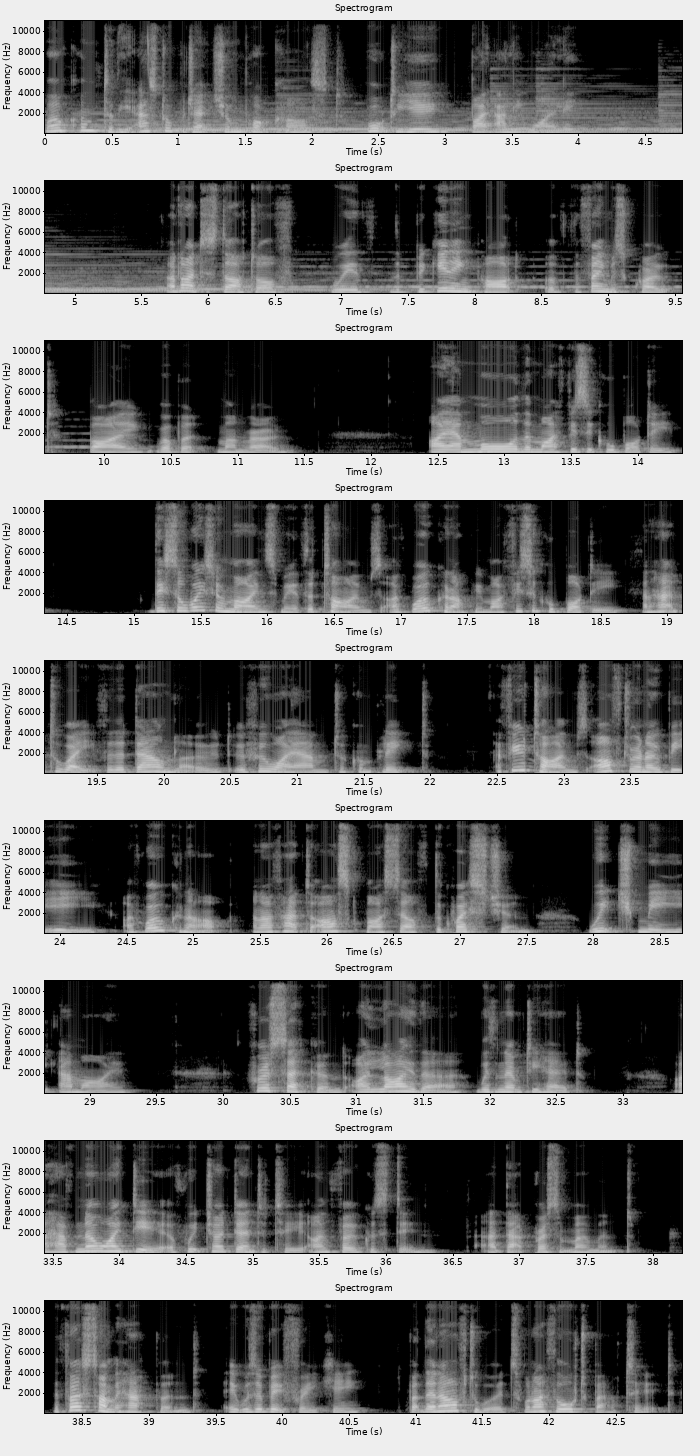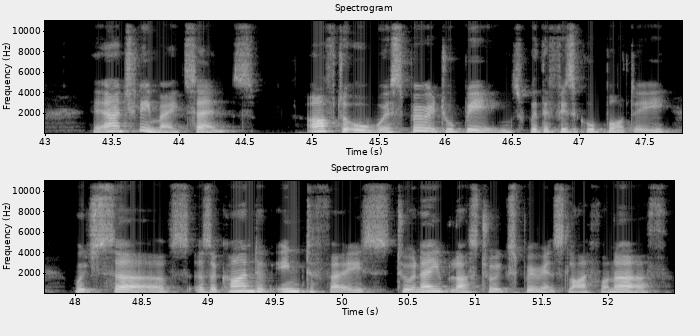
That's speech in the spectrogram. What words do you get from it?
Welcome to the Astral Projection podcast, brought to you by Ali Wiley. I'd like to start off with the beginning part of the famous quote by Robert Monroe I am more than my physical body. This always reminds me of the times I've woken up in my physical body and had to wait for the download of who I am to complete. A few times after an OBE, I've woken up and I've had to ask myself the question which me am I? For a second, I lie there with an empty head. I have no idea of which identity I'm focused in at that present moment. The first time it happened, it was a bit freaky, but then afterwards, when I thought about it, it actually made sense. After all, we're spiritual beings with a physical body which serves as a kind of interface to enable us to experience life on Earth.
